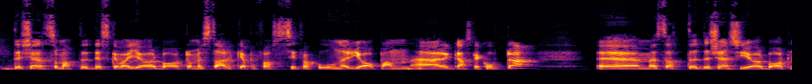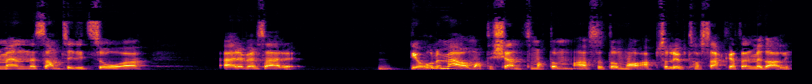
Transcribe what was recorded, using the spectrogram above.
det känns som att det ska vara görbart. De är starka på fasta situationer. Japan är ganska korta. Ehm, så att det- känns görbart. Men samtidigt så är det väl så här. Jag håller med om att det känns som att de, alltså att de har absolut har säkrat en medalj.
